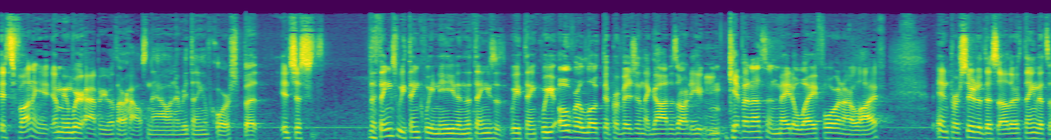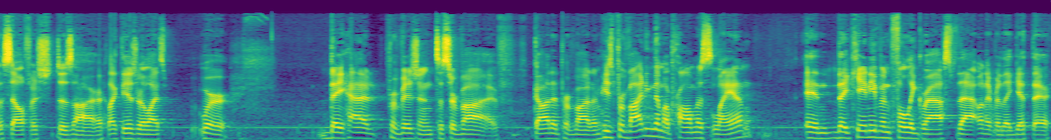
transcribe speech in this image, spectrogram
it's funny. I mean, we're happy with our house now and everything, of course. But it's just the things we think we need and the things that we think we overlook the provision that God has already m given us and made a way for in our life in pursuit of this other thing that's a selfish desire. Like the Israelites were, they had provision to survive. God had provided them. He's providing them a promised land and they can't even fully grasp that whenever they get there.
